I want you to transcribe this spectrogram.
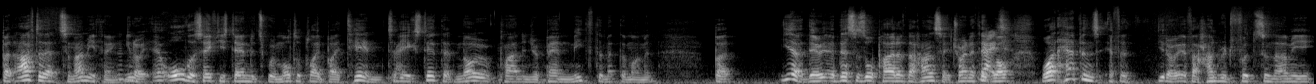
But after that tsunami thing, you know, all the safety standards were multiplied by 10 to the extent that no plant in Japan meets them at the moment. But yeah, this is all part of the Hansei, trying to think, Right. well, what happens if a you know if a hundred foot tsunami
